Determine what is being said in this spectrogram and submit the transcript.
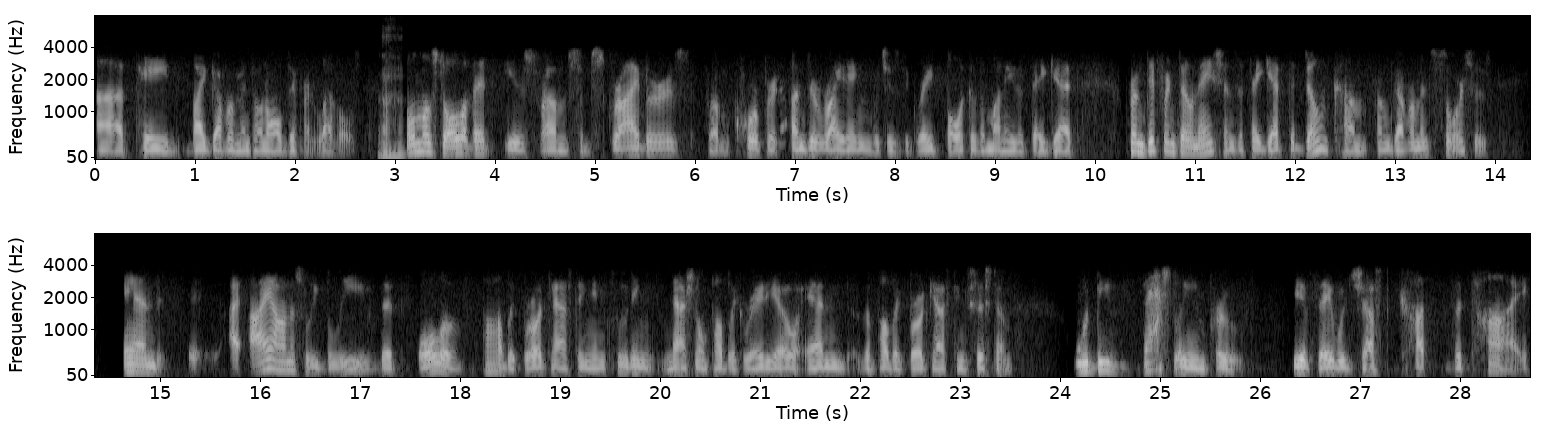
uh, paid by government on all different levels. Uh-huh. Almost all of it is from subscribers, from corporate underwriting, which is the great bulk of the money that they get, from different donations that they get that don't come from government sources. And I, I honestly believe that all of public broadcasting, including National Public Radio and the public broadcasting system, would be vastly improved if they would just cut the tie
